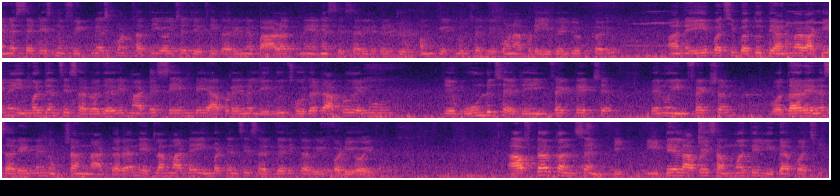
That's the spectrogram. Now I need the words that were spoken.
એનેસ્થેટિસ્ટની ફિટનેસ પણ થતી હોય છે, જેથી કરીને બાળકને એનેસ્થેસિયા રિલેટેડ જોખમ કેટલું છે તે પણ આપણે ઇવેલ્યુએટ કર્યું. અને એ પછી બધું ધ્યાનમાં રાખીને ઇમરજન્સી સર્જરી માટે સેમ ડે આપણે એને લીધું સો દેટ આપણું એનું જે વુન્ડ છે, જે ઇન્ફેક્ટેડ છે, તેનું ઇન્ફેક્શન વધારે એને શરીરને નુકસાન ના કરે અને એટલા માટે ઇમરજન્સી સર્જરી કરવી પડી હોય. આફ્ટર કન્સન્ટ ડિટેલ આપણી સંમતિ લીધા પછી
